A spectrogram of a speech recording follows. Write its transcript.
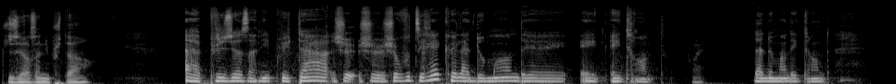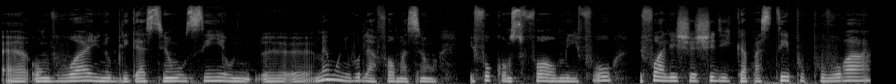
plusieurs années plus tard? Euh, plusieurs années plus tard, je, je, je vous dirais que la demande est, est, est grande. La demande est grande. Euh, on voit une obligation aussi, au- euh, même au niveau de la formation. Il faut qu'on se forme, il faut, il faut aller chercher des capacités pour pouvoir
